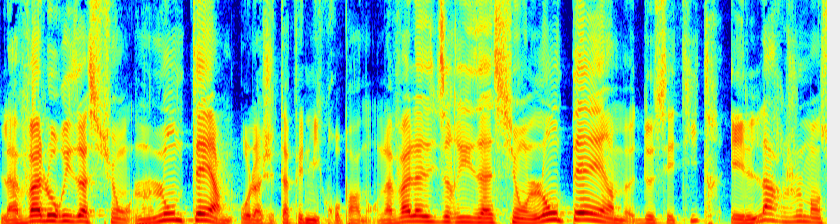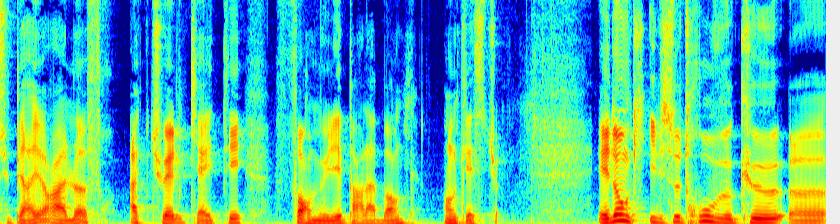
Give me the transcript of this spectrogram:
la valorisation long terme, oh là j'ai tapé le micro, pardon, la valorisation long terme de ces titres est largement supérieure à l'offre actuelle qui a été formulée par la banque en question. Et donc il se trouve que euh,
